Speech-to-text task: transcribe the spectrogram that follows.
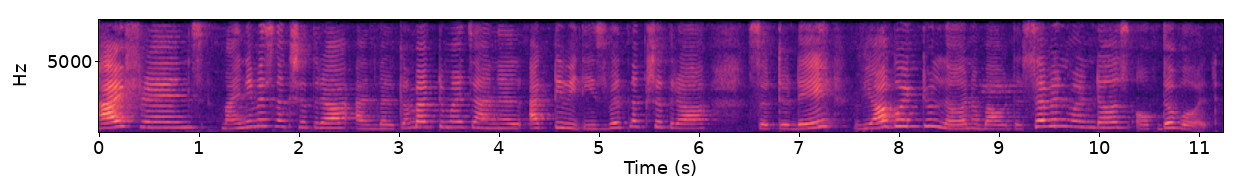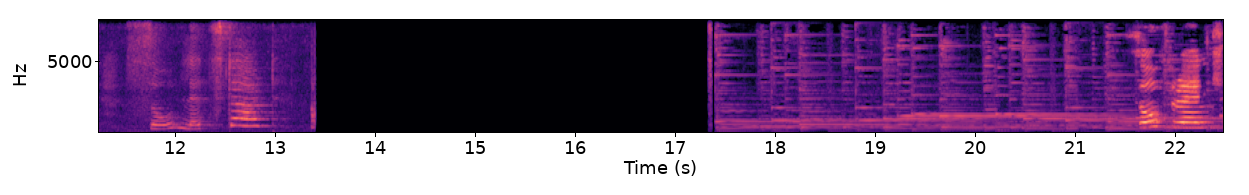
Hi friends, my name is Nakshatra and welcome back to my channel Activities with Nakshatra. So today we are going to learn about the 7 wonders of the world. So let's start. So friends,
